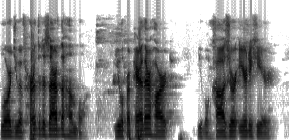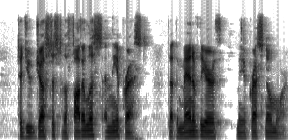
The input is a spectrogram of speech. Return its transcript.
Lord, you have heard the desire of the humble. You will prepare their heart. You will cause your ear to hear, to do justice to the fatherless and the oppressed, that the men of the earth may oppress no more.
